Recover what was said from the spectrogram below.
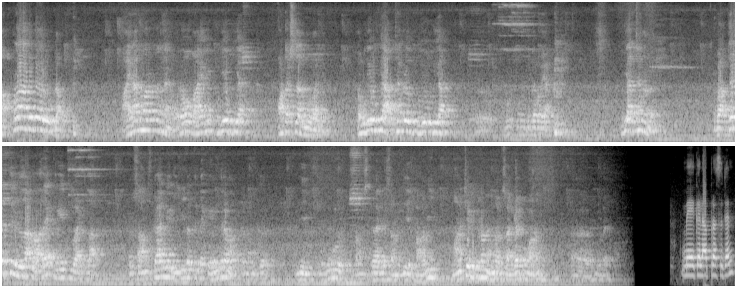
സപ്ലാതിന്റെ ഒരു ഇതാണ്. വായന എന്ന് പറയുന്നത് അങ്ങനെ ഓരോ വായനയും പുതിയ പുതിയ കോണ്ടക്സ്റ്റിലാണ് നമ്മൾ വായിക്കുന്നത്. അപ്പോൾ പുതിയ പുതിയ അർത്ഥങ്ങളും പുതിയ പുതിയ എന്താ പറയുക പുതിയ അർത്ഥങ്ങളുണ്ട്. അപ്പോൾ അത്തരത്തിലുള്ള വളരെ ക്രിയേറ്റീവായിട്ടുള്ള ഒരു സാംസ്കാരിക ജീവിതത്തിന്റെ കേന്ദ്രമായിട്ട് നമുക്ക് ഈ സാംസ്കാരിക സമിതിയെ ഭാവി മാറ്റിയെടുക്കണം എന്നൊരു സങ്കല്പമാണ് മേഖലാ പ്രസിഡന്റ്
